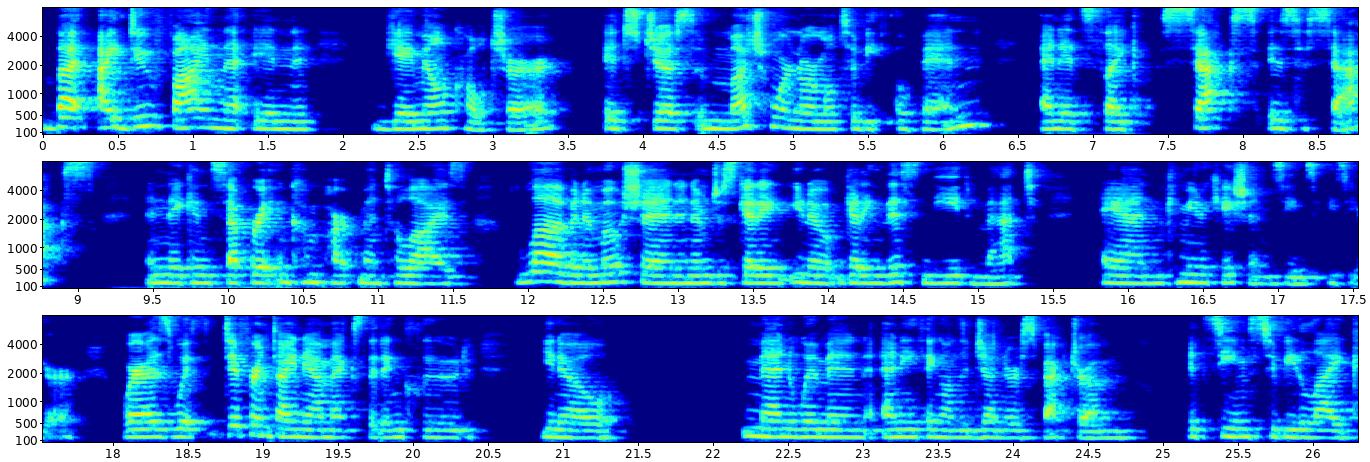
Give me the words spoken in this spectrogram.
but I do find that in gay male culture, it's just much more normal to be open. And it's like sex is sex, and they can separate and compartmentalize love and emotion. And I'm just getting, you know, getting this need met, and communication seems easier. Whereas with different dynamics that include, you know, men, women, anything on the gender spectrum, it seems to be like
